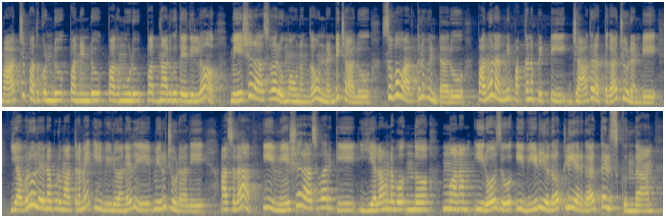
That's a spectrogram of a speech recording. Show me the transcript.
మార్చి పదకొండు పన్నెండు పదమూడు పద్నాలుగు తేదీల్లో మేషరాశి వారు మౌనంగా ఉండండి చాలు. శుభవార్తలు వింటారు. పనులన్నీ పక్కన పెట్టి జాగ్రత్తగా చూడండి. ఎవరూ లేనప్పుడు మాత్రమే ఈ వీడియో అనేది మీరు చూడాలి. అసలు ఈ మేషరాశి వారికి ఎలా ఉండబోతుందో మనం ఈరోజు ఈ వీడియోలో క్లియర్గా తెలుసుకుందాం.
